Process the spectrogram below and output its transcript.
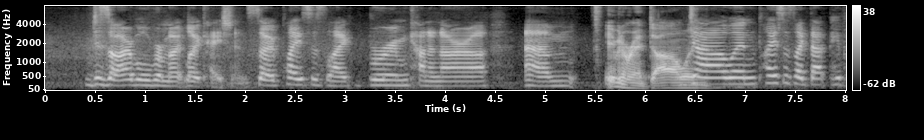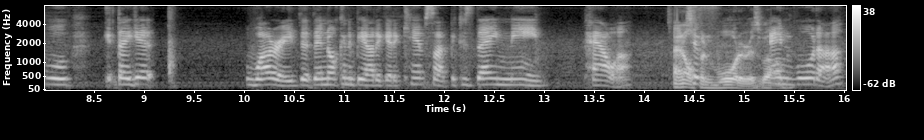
desirable remote locations. So places like Broome, Kununurra, um, Even around Darwin. Darwin, places like that, people they get worried that they're not going to be able to get a campsite because they need power and often f- water as well. and water.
